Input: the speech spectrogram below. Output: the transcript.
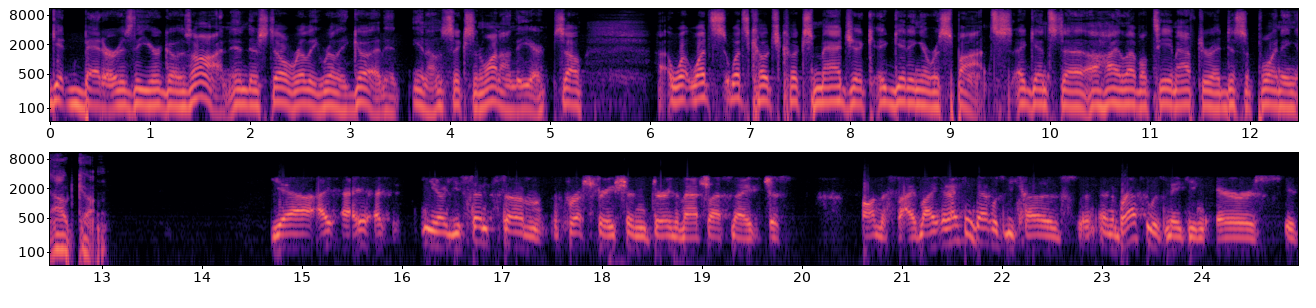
get better as the year goes on, and they're still really really good at you know six and one on the year. So. Uh, what, what's what's Coach Cook's magic getting a response against a, a high level team after a disappointing outcome? Yeah, I, I, I, you know, you sense some frustration during the match last night, just on the sideline, and I think that was because uh, Nebraska was making errors it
